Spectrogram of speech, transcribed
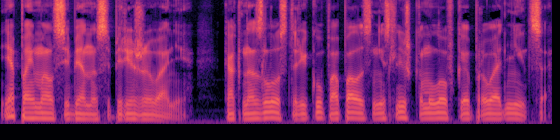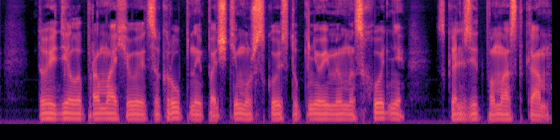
Я поймал себя на сопереживании. Как назло, старику попалась не слишком ловкая проводница. То и дело промахивается крупной, почти мужской ступней мимо сходни, скользит по мосткам.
